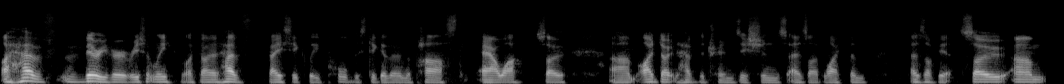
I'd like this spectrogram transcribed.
I have very, very recently, like I have basically pulled this together in the past hour. So um, I don't have the transitions as I'd like them as of yet. So um,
